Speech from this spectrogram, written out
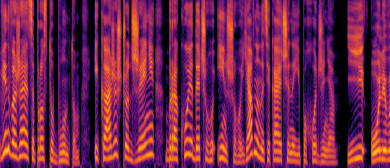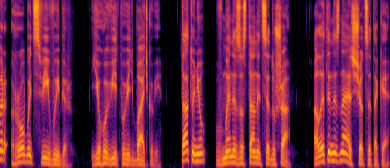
Він вважає це просто бунтом і каже, що Дженні бракує дечого іншого, явно натякаючи на її походження. І Олівер робить свій вибір. Його відповідь батькові. «Татуню, в мене зостанеться душа. Але ти не знаєш, що це таке.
